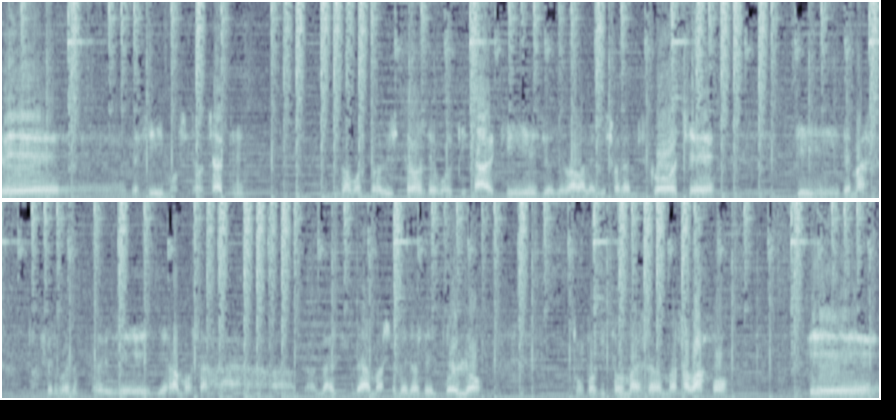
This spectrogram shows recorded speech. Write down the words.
eh, decidimos ir a Ochate, íbamos provistos de walkie-talkies, yo llevaba la emisora en mis coches y demás. Entonces, bueno, pues, llegamos a, la altura más o menos del pueblo, un poquito más, más abajo. Eh,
